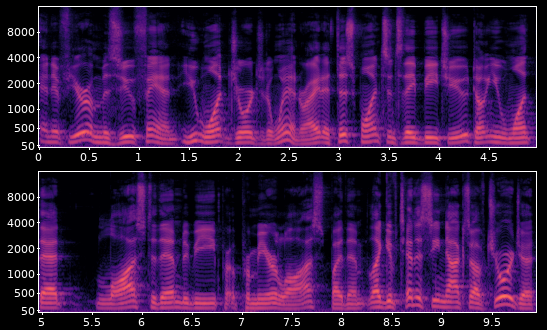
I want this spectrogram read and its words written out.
And if you're a Mizzou fan, you want Georgia to win, right? At this point, since they beat you, don't you want that loss to them to be a premier loss by them? Like if Tennessee knocks off Georgia,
